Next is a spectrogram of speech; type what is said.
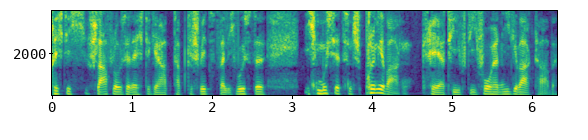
richtig schlaflose Nächte gehabt, habe geschwitzt, weil ich wusste, ich muss jetzt Sprünge wagen, kreativ, die ich vorher nie gewagt habe.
